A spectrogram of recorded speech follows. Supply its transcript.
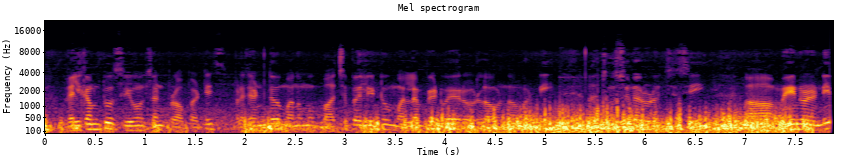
Welcome to Srivamshan properties present మనము బాచుపల్లి టు మల్లంపేట వే రోడ్లో ఉన్నామండి. అది చూస్తున్న రోడ్ వచ్చేసి మెయిన్ రోడ్ అండి.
